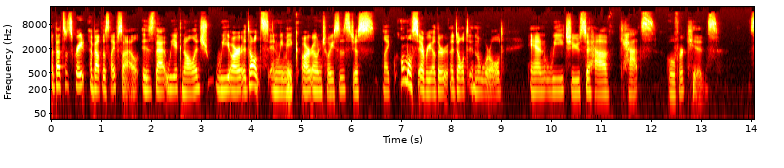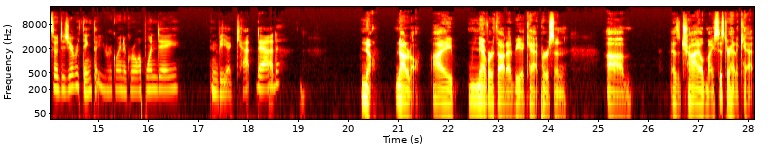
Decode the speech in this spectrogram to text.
But that's what's great about this lifestyle is that we acknowledge we are adults and we make our own choices just like almost every other adult in the world and we choose to have cats over kids. So, did you ever think that you were going to grow up one day and be a cat dad? No, not at all. I never thought I'd be a cat person. Um, as a child, my sister had a cat,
